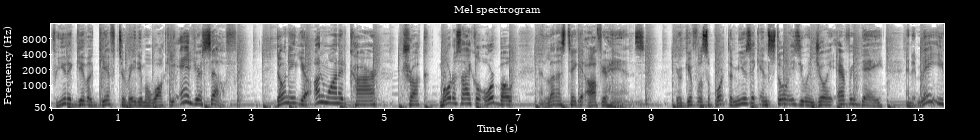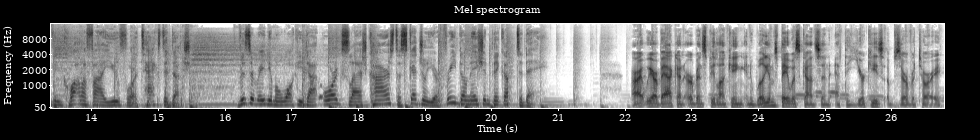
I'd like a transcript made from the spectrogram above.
for you to give a gift to Radio Milwaukee and yourself. Donate your unwanted car, truck, motorcycle, or boat, and let us take it off your hands. Your gift will support the music and stories you enjoy every day, and it may even qualify you for a tax deduction. Visit radiomilwaukee.org slash cars to schedule your free donation pickup today. All right, we are back on Urban Spelunking in Williams Bay, Wisconsin at the Yerkes Observatory.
